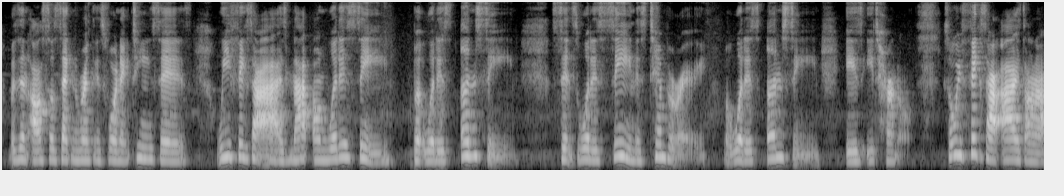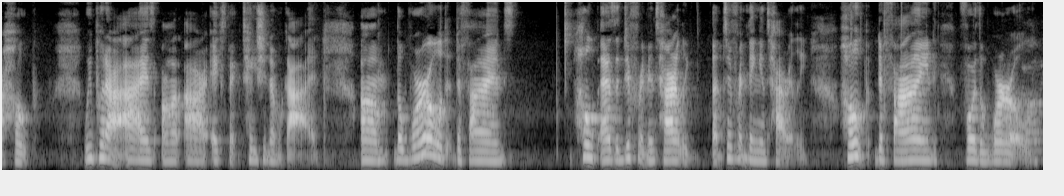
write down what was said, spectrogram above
But then also 2 Corinthians 4 and 18 says, We fix our eyes not on what is seen, but what is unseen, since what is seen is temporary but what is unseen is eternal. So we fix our eyes on our hope. We put our eyes on our expectation of God. Um, the world defines hope as a different entirely a different thing entirely. Hope defined for the world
